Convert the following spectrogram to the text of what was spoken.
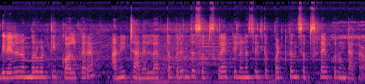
दिलेल्या नंबरवरती कॉल करा आणि चॅनलला आत्तापर्यंत सबस्क्राईब केलं नसेल तर पटकन सबस्क्राईब करून टाका.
